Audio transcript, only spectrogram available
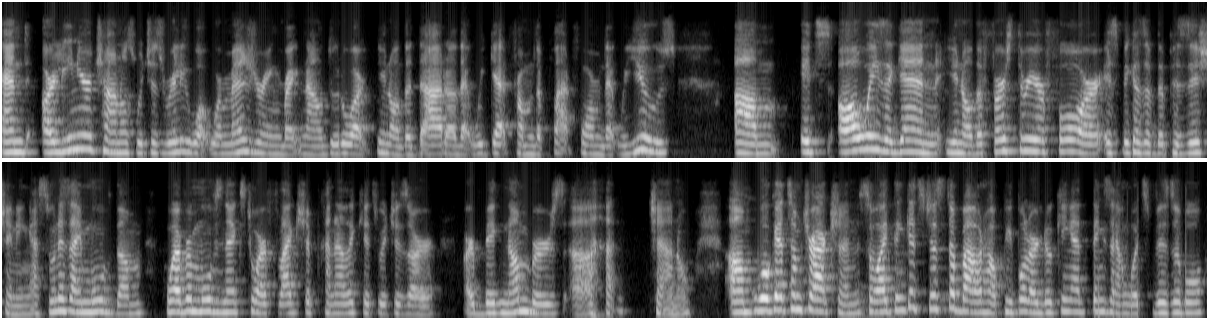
and our linear channels which is really what we're measuring right now due to our you know the data that we get from the platform that we use um, it's always again you know the first three or four is because of the positioning as soon as i move them whoever moves next to our flagship canela kids which is our our big numbers uh, channel um, we'll get some traction. So i think it's just about how people are looking at things and what's visible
